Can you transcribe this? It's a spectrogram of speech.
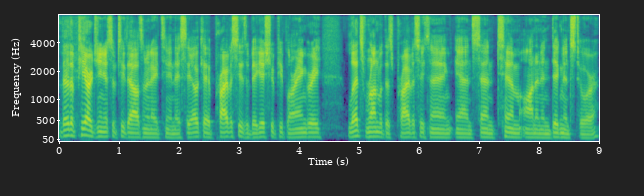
they're the PR genius of 2018. They say, okay, privacy is a big issue. People are angry. Let's run with this privacy thing and send Tim on an indignance tour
